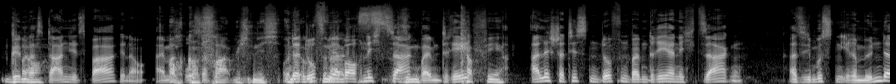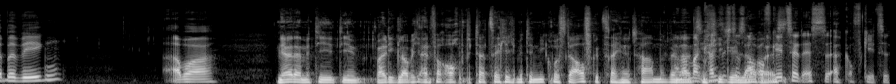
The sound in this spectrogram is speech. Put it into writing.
Genau. War das Daniels Bar? Genau. Einmal Ach groß Gott, frag mich nicht. Und da durften wir aber auch nichts sagen beim Dreh. Café. Alle Statisten durften beim Dreh ja nichts sagen. Also die mussten ihre Münder bewegen, aber Ja, damit die, die, weil die, glaube ich, einfach auch tatsächlich mit den Mikros da aufgezeichnet haben und wenn aber da man zu kann viel sich das noch auf Gelaber ist. GZS, äh, auf GZ,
